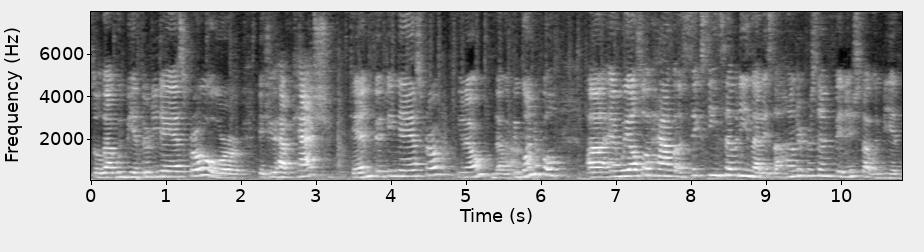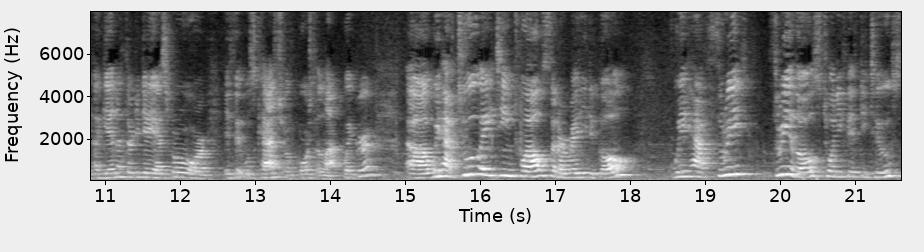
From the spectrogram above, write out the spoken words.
So that would be a 30 day escrow, or if you have cash, 10, 15 day escrow. You know that would be wonderful. Uh, and we also have a 1670 that is 100% finished. That would be, a- again, a 30-day escrow, or if it was cash, of course, a lot quicker. Uh, we have two 1812s that are ready to go. We have three, three of those 2052s,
